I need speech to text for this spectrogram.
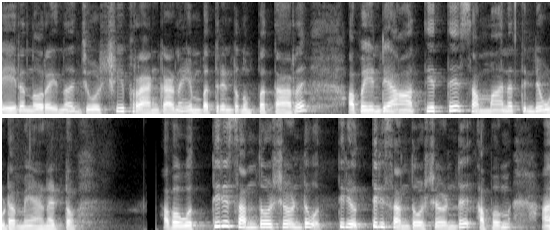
പേരെന്ന് പറയുന്നത് ജോഷി ഫ്രാങ്കാണ് എൺപത്തിരണ്ട് മുപ്പത്താറ്. അപ്പോൾ എന്റെ ആദ്യത്തെ സമ്മാനത്തിന്റെ ഉടമയാണ് കേട്ടോ. അപ്പോൾ ഒത്തിരി സന്തോഷമുണ്ട് ഒത്തിരി ഒത്തിരി സന്തോഷമുണ്ട്. അപ്പം ആ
